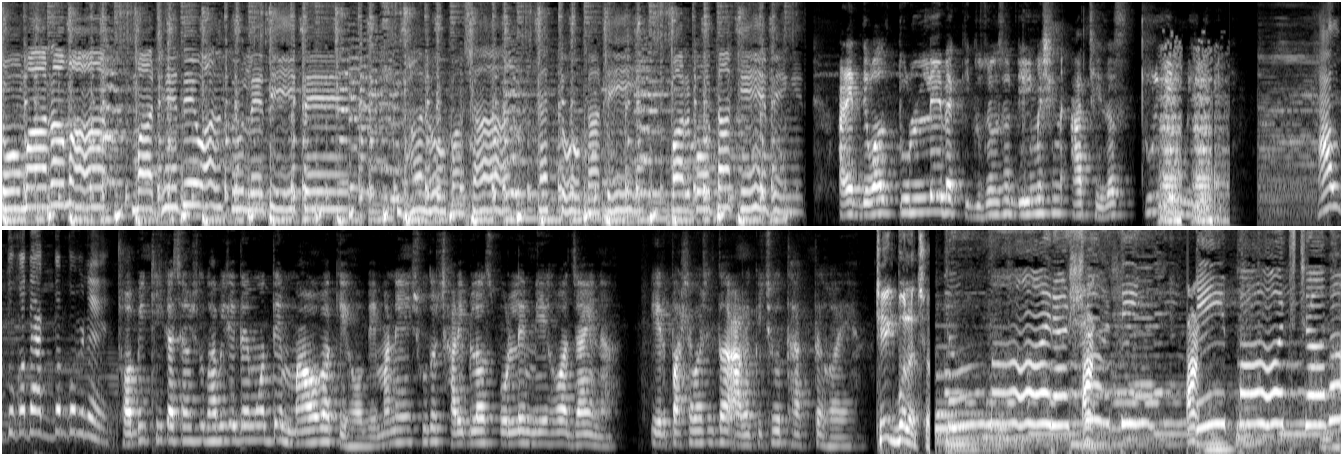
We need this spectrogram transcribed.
তোমার আমার মাঝে দেওয়াল তুলে দিতে। ভালোবাসা এত কাটে পারব তাকে ভেঙে। আরে দেওয়াল তুললে বা কি? দুজনের কাছে ডিল মেশিন আছে জাস্ট তুললে উড়িয়ে। ফালতু কথা একদম কবি না। সবই ঠিক আছে আমি শুধু ভাবি যে এদের মধ্যে মা বাবা কে হবে? মানে শুধু শাড়ি ব্লাউজ পরলে মেয়ে হওয়া যায় না। এর পাশাপাশি তো আরও কিছু থাকতে হয়। ঠিক বলেছ। তোমার আশাতে এই পথ চাওয়া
